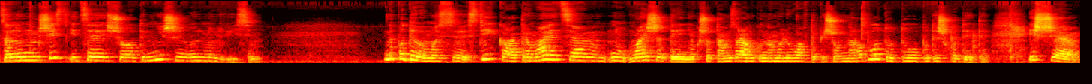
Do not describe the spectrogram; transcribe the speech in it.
Це 006 і це, що темніше 008. Ну, подивимось, стійка тримається ну, майже день. Якщо там зранку намалював та пішов на роботу, то будеш ходити. І ще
